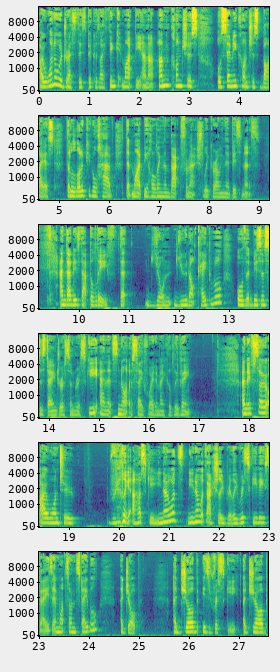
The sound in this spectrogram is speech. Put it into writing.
I want to address this because I think it might be an unconscious or semi-conscious bias that a lot of people have that might be holding them back from actually growing their business. And that is that belief that you're you're not capable or that business is dangerous and risky and it's not a safe way to make a living. And if so, I want to really ask you, you know what's you know what's actually really risky these days and what's unstable? A job. A job is risky. A job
